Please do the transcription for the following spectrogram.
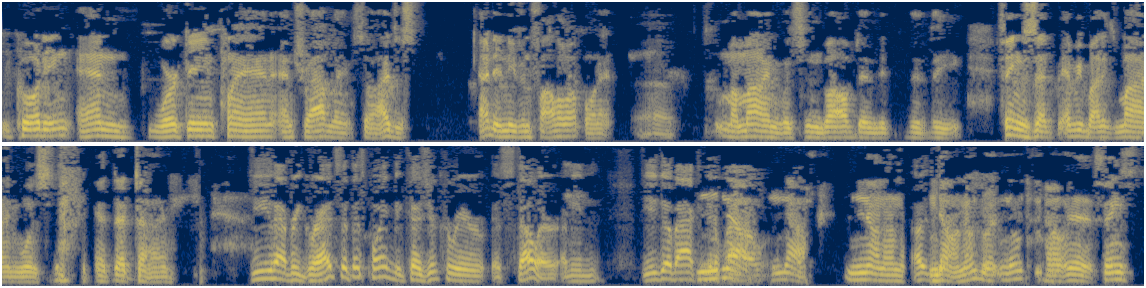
recording and working, playing and traveling. So I just, I didn't even follow up on it. Uh, My mind was involved in the, the, the things that everybody's mind was at that time. Do you have regrets at this point because your career is stellar? I mean, do you go back and No, no, no, no, no, Oh, no, no, no, no, no. Yeah, things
